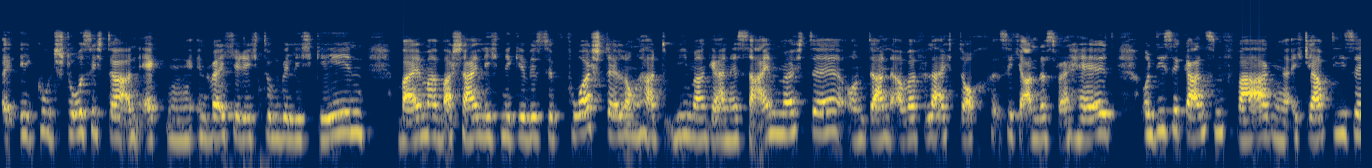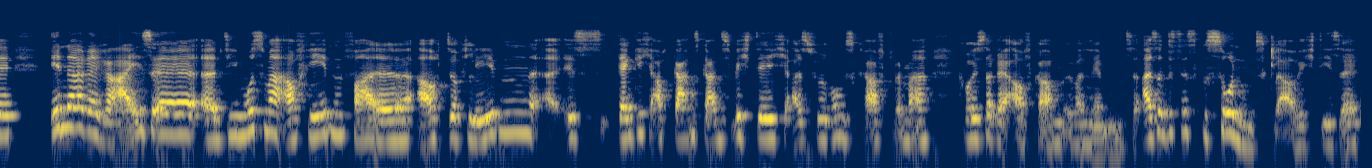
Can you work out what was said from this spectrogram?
äh, äh, gut, stoße ich da an Ecken, in welche Richtung will ich gehen, weil man wahrscheinlich eine gewisse Vorstellung hat, wie man gerne sein möchte und dann aber vielleicht doch sich anders verhält. Und diese ganzen Fragen, ich glaube, diese innere Reise, äh, die muss man auf jeden Fall auch durchleben, äh, ist, denke ich, auch ganz, ganz wichtig als Führungskraft, wenn man größere Aufgaben übernimmt. Also das ist gesund, glaube ich, diese,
